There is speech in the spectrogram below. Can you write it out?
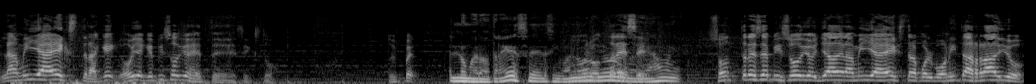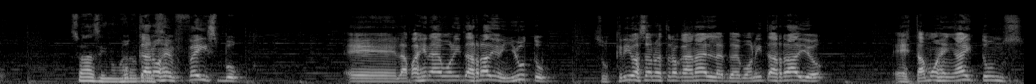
la milla extra. ¿Qué- Oye, ¿qué episodio es este, Sixto? Estoy pe- El número 13, si mal no me Número 13. déjame- Son tres episodios ya de la milla extra por Bonita Radio. Eso es así, número Búscanos 13. en Facebook, eh, la página de Bonita Radio, en YouTube. Suscríbase a nuestro canal de Bonita Radio. Estamos en iTunes,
